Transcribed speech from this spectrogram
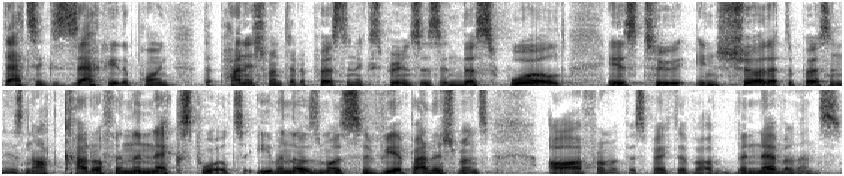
that's exactly the point. The punishment that a person experiences in this world is to ensure that the person is not cut off in the next world. So even those most severe punishments are from a perspective of benevolence.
